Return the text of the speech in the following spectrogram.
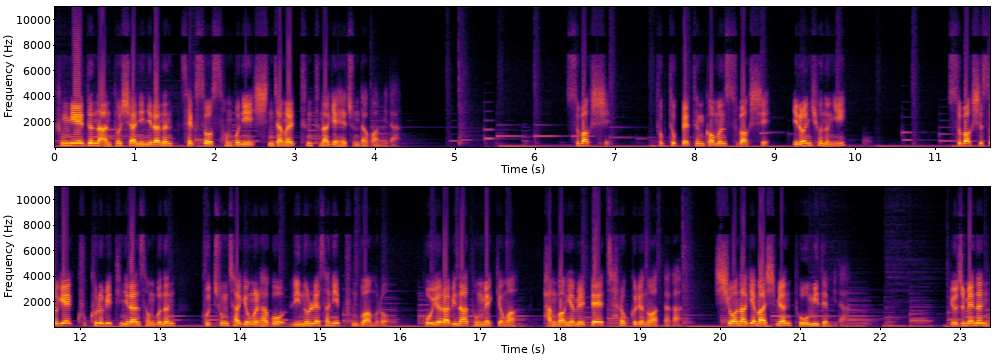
흑미에 든 안토시아닌이라는 색소 성분이 신장을 튼튼하게 해준다고 합니다. 수박씨, 툭툭 뱉은 검은 수박씨, 이런 효능이 수박씨 속의 쿠쿠르비틴이란 성분은 구충 작용을 하고 리놀레산이 풍부하므로 고혈압이나 동맥경화, 방광염일 때 차로 끓여 놓았다가 시원하게 마시면 도움이 됩니다. 요즘에는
